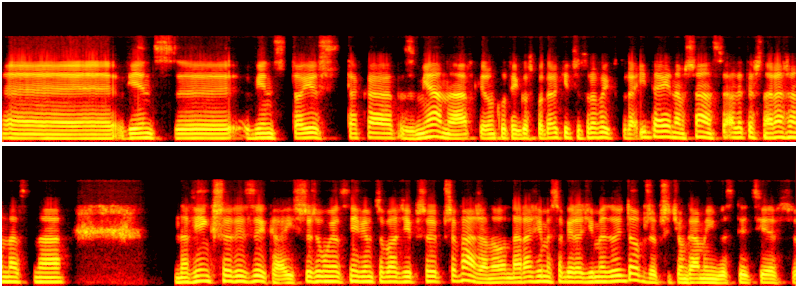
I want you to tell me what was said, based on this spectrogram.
Eee, więc, yy, więc to jest taka zmiana w kierunku tej gospodarki cyfrowej, która i daje nam szansę, ale też naraża nas na na większe ryzyka i szczerze mówiąc nie wiem, co bardziej prze, przeważa. No, na razie my sobie radzimy dość dobrze, przyciągamy inwestycje w,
